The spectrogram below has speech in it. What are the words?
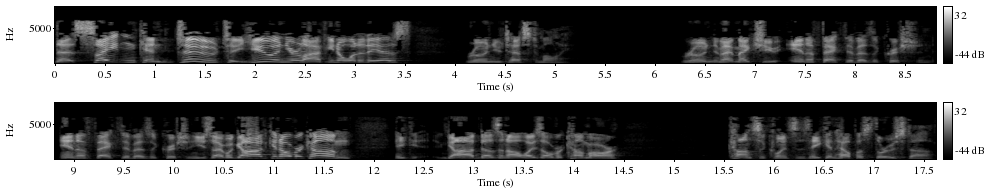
that Satan can do to you in your life. You know what it is? Ruin your testimony. Ruin. That makes you ineffective as a Christian. Ineffective as a Christian. You say, "Well, God can overcome." He, God doesn't always overcome our consequences. He can help us through stuff.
